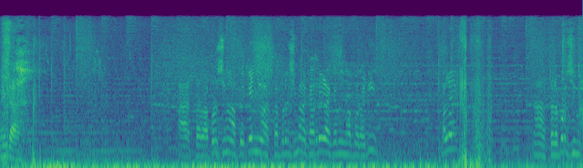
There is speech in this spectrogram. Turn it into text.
Venga. Hasta la próxima, pequeño. Hasta la próxima carrera que venga por aquí. ¿Vale? Hasta la próxima.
